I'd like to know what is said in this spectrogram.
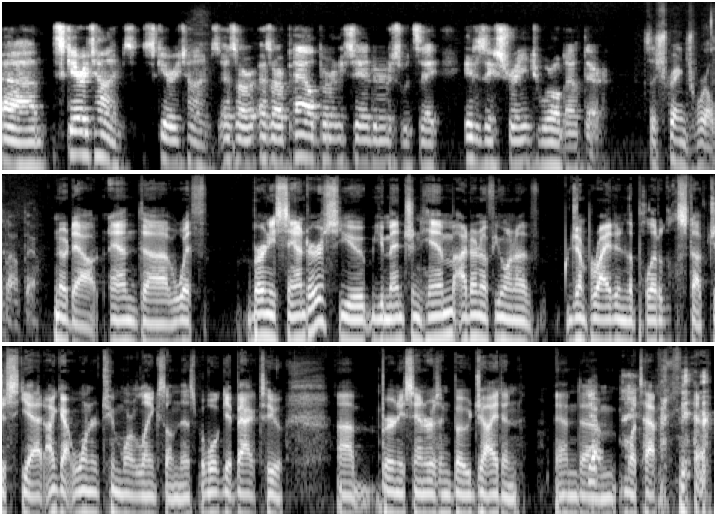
Um, scary times, scary times. As our as our pal Bernie Sanders would say, it is a strange world out there. It's a strange world out there, no doubt. And uh, with Bernie Sanders, you you mentioned him. I don't know if you want to jump right into the political stuff just yet. I got one or two more links on this, but we'll get back to uh, Bernie Sanders and Beau Jiden and um, yep. what's happening there.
